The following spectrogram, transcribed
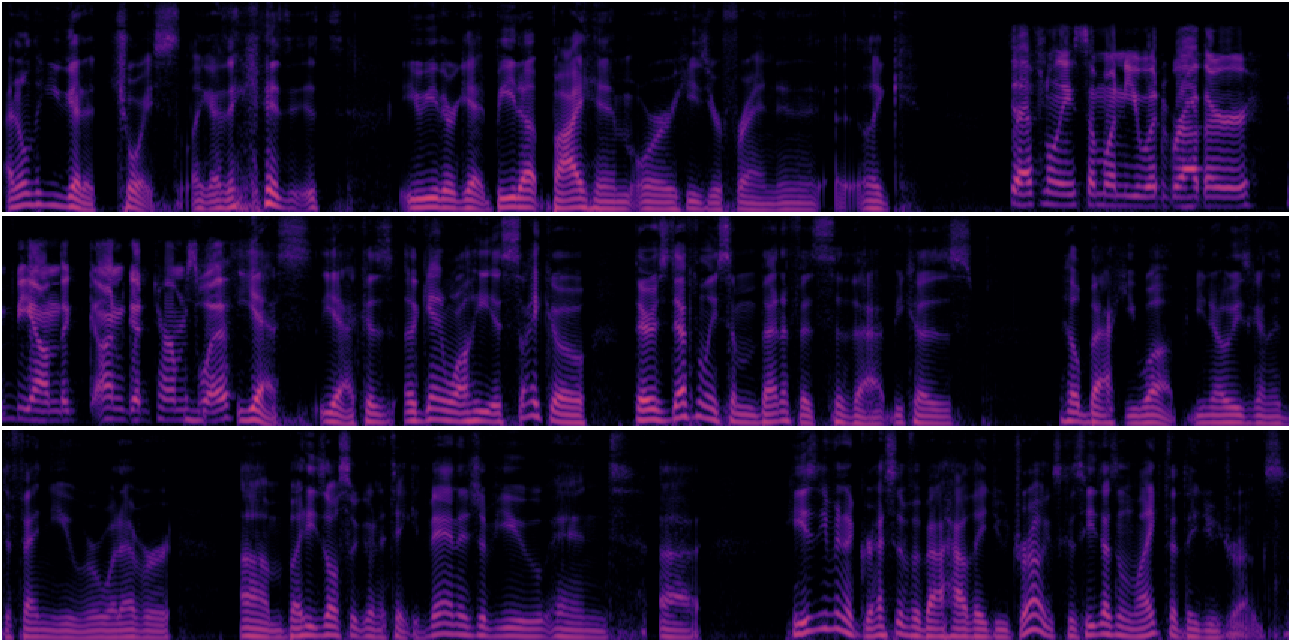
I don't think you get a choice. Like I think it's, it's you either get beat up by him or he's your friend, and uh, like Definitely someone you would rather be on the on good terms with. yes, yeah. Because again, while he is psycho, there's definitely some benefits to that because he'll back you up. You know, he's going to defend you or whatever. Um, but he's also going to take advantage of you, and uh, he's even aggressive about how they do drugs because he doesn't like that they do drugs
